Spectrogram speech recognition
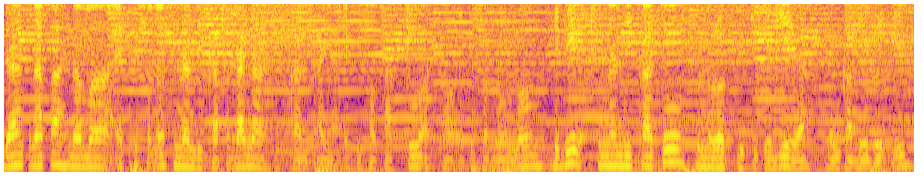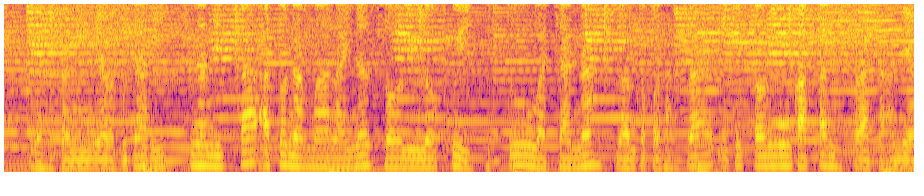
Dan kenapa nama episode Senandika Perdana bukan kayak episode 1 atau episode 00 jadi Senandika tuh menurut Wikipedia ya dan KBBI berdasarkan yang aku cari Senandika atau nama lainnya Soliloquy itu wacana dalam tokoh sastra itu pengungkapan perasaannya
